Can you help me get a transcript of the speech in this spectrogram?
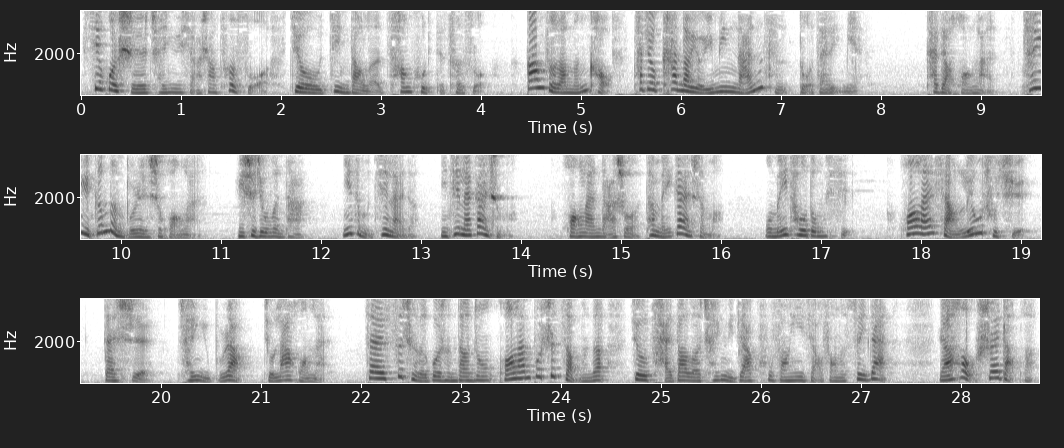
卸货时陈宇想上厕所，就进到了仓库里的厕所。刚走到门口，他就看到有一名男子躲在里面，他叫黄兰。陈宇根本不认识黄兰，于是就问他：“你怎么进来的？”你进来干什么？黄兰达说：“他没干什么，我没偷东西。”黄兰想溜出去，但是陈宇不让，就拉黄兰。在撕扯的过程当中，黄兰不知怎么的就踩到了陈宇家库房一角放的碎蛋，然后摔倒了。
